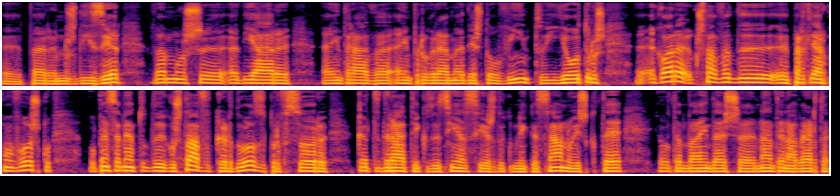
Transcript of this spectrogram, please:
eh, para nos dizer. Vamos eh, adiar a entrada em programa deste ouvinte e outros. Agora gostava de eh, partilhar convosco o pensamento de Gustavo Cardoso, professor catedrático de Ciências de Comunicação no ISCTE. Ele também deixa na antena aberta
